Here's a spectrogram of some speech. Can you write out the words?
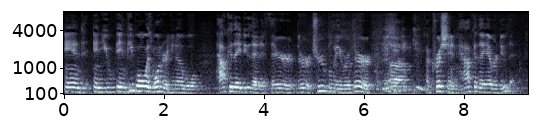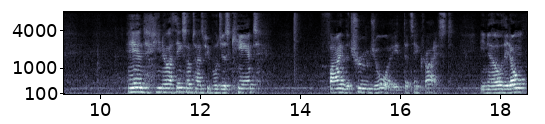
And and you and people always wonder, you know, well, how could they do that if they're they're a true believer, they're um, a Christian? How could they ever do that? And you know, I think sometimes people just can't find the true joy that's in Christ. You know, they don't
